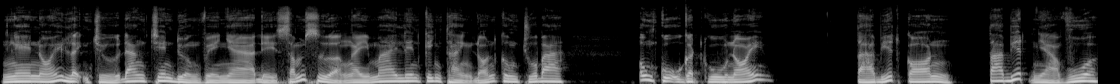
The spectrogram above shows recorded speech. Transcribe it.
Nghe nói lệnh trừ đang trên đường về nhà để sắm sửa ngày mai lên kinh thành đón công chúa ba. Ông cụ gật gù nói, Ta biết con, ta biết nhà vua,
